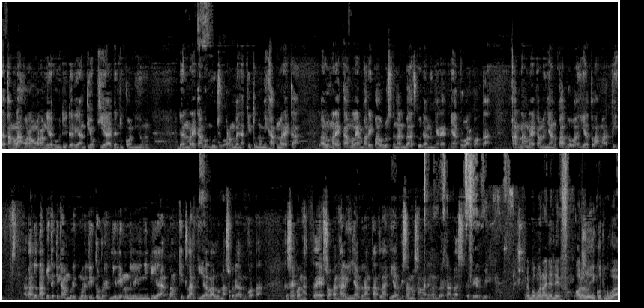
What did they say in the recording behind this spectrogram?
datanglah orang-orang Yahudi dari Antioquia dan Iconium, dan mereka membujuk orang banyak itu memihak mereka. Lalu mereka melempari Paulus dengan batu dan menyeretnya keluar kota karena mereka menyangka bahwa ia telah mati. Akan tetapi ketika murid-murid itu berdiri mengelilingi dia, bangkitlah ia lalu masuk ke dalam kota. Keesokan, harinya berangkatlah ia bersama-sama dengan Barnabas ke Derbe. Nah, gue mau nanya Dev, kalau lu ikut gue,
